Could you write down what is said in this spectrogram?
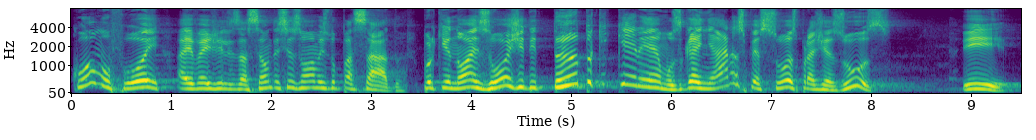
Como foi a evangelização desses homens do passado? Porque nós hoje, de tanto que queremos ganhar as pessoas para Jesus, e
